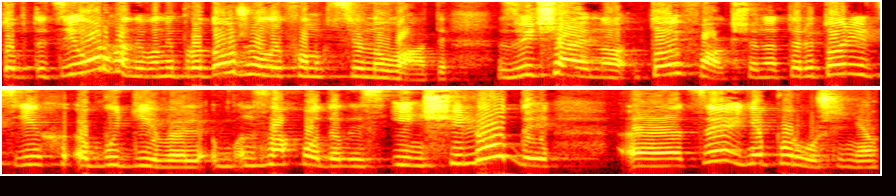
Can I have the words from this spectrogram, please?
Тобто ці органи вони продовжували функціонувати. Звичайно, той факт, що на території цих будівель знаходились інші люди, е, це є порушенням.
